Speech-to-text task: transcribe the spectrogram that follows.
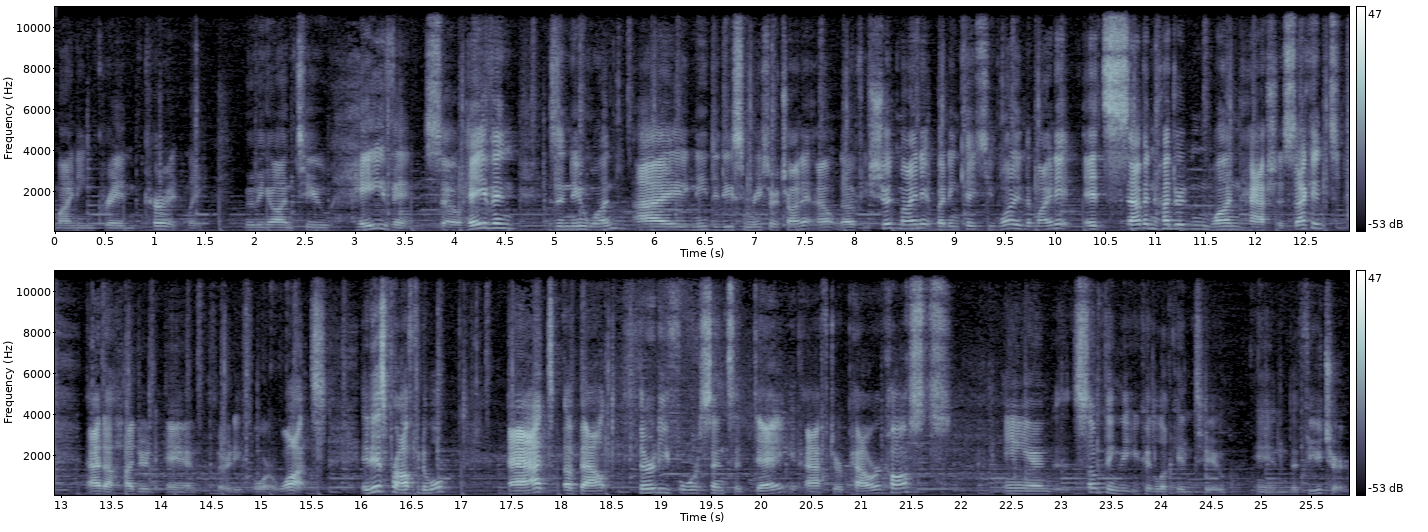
mining Grin currently. Moving on to Haven. So Haven is a new one. I need to do some research on it. I don't know if you should mine it, but in case you wanted to mine it, it's 701 hash a second at 134 watts. It is profitable at about 34 cents a day after power costs and something that you could look into in the future.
